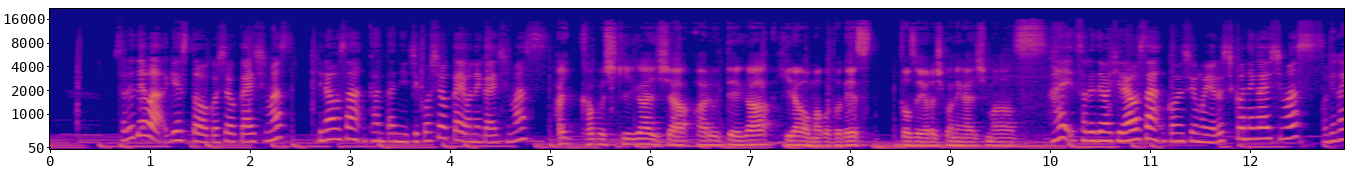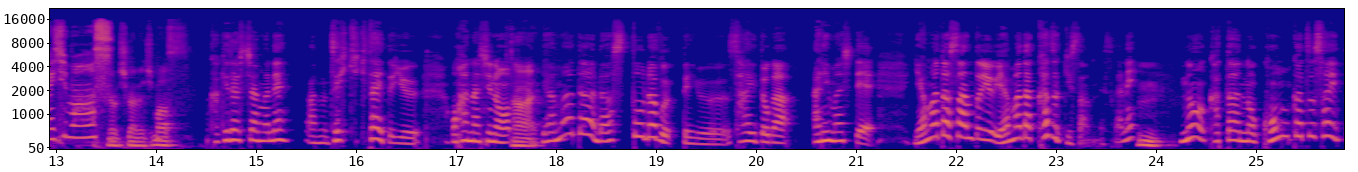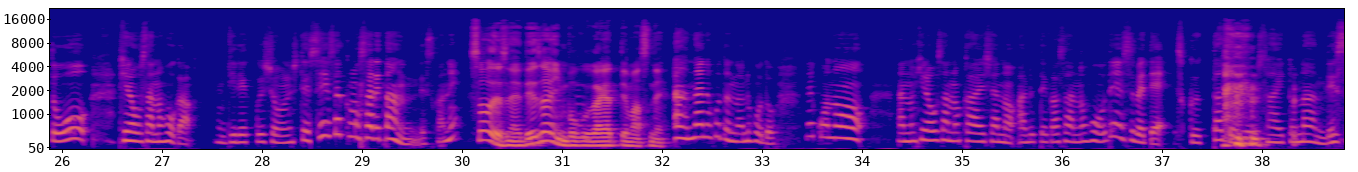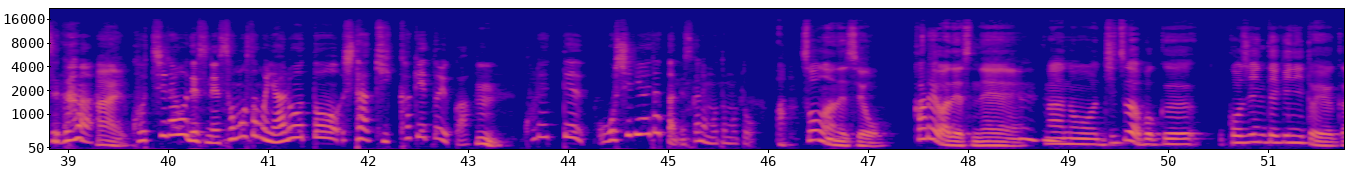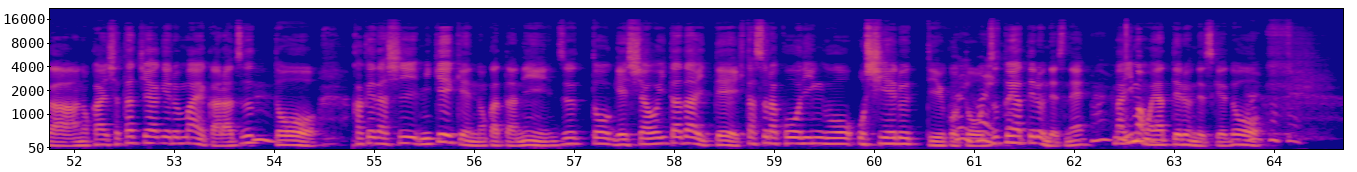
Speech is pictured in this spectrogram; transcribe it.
それではゲストをご紹介します。平尾さん、簡単に自己紹介お願いします。はい、株式会社アルテガ平尾誠です。どうぞよろしくお願いします。はい、それでは平尾さん、今週もよろしくお願いします。お願いします。よろしくお願いします。駆け出しちゃんがね、あの、ぜひ聞きたいというお話の、はい山田ラストラブっていうサイトがありまして、山田さんという山田和樹さんですかね、うん、の方の婚活サイトを平尾さんの方がディレクションして制作もされたんですかね？そうですね。デザイン僕がやってますね。あ、なるほど、なるほど。で、この、あの、平尾さんの会社のアルテガさんの方で全て作ったというサイトなんですが、はい。こちらをですね、そもそもやろうとしたきっかけというか、うん。これってお知り合いだったんですかね、もともと？あ、そうなんですよ。彼はですね、うんうんあの、実は僕、個人的にというか、あの、会社立ち上げる前からずっと、駆け出し未経験の方にずっと月謝をいただいて、ひたすらコーディングを教えるっていうことをずっとやってるんですね。まあ今もやってるんですけど、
